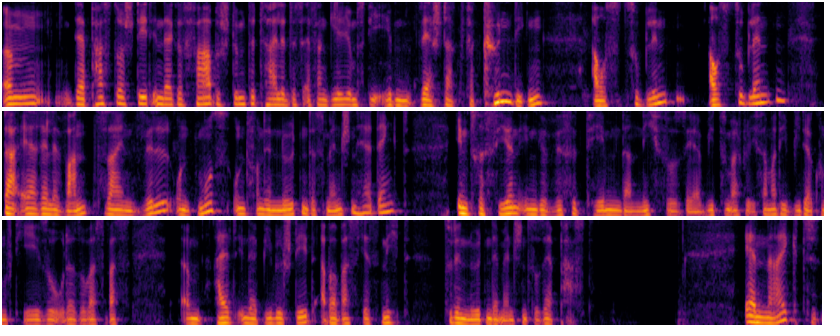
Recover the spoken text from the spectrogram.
Ähm, der Pastor steht in der Gefahr, bestimmte Teile des Evangeliums, die eben sehr stark verkündigen, auszublinden, auszublenden, da er relevant sein will und muss und von den Nöten des Menschen her denkt, interessieren ihn gewisse Themen dann nicht so sehr, wie zum Beispiel, ich sag mal, die Wiederkunft Jesu oder sowas, was ähm, halt in der Bibel steht, aber was jetzt nicht zu den Nöten der Menschen so sehr passt. Er neigt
